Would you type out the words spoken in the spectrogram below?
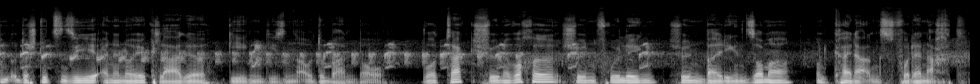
und unterstützen Sie eine neue Klage gegen diesen Autobahnbau. Wortak, schöne Woche, schönen Frühling, schönen baldigen Sommer und keine Angst vor der Nacht.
